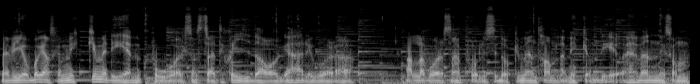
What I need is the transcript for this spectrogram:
men vi jobbar ganska mycket med det på liksom strategidagar i våra alla våra såna policydokument handlar mycket om det och även liksom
